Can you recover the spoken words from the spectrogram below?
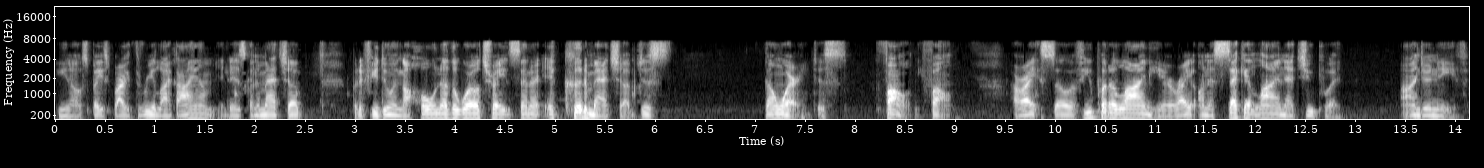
you know, spacebar 3 like I am. It is going to match up. But if you're doing a whole nother World Trade Center, it could match up. Just don't worry. Just follow me, follow me. All right, so if you put a line here, right, on the second line that you put underneath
